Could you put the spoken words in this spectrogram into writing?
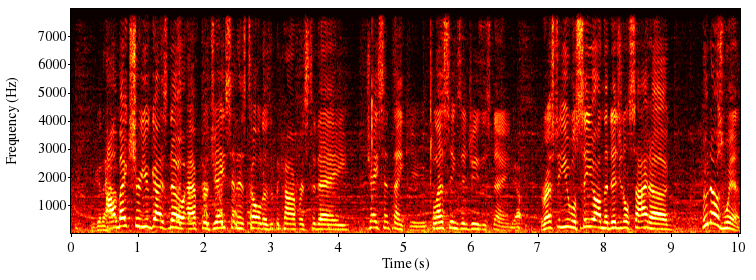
I'll make sure you guys know after Jason has told us at the conference today. Jason, thank you. Blessings in Jesus' name. Yep. The rest of you will see you on the digital side hug. Who knows when?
